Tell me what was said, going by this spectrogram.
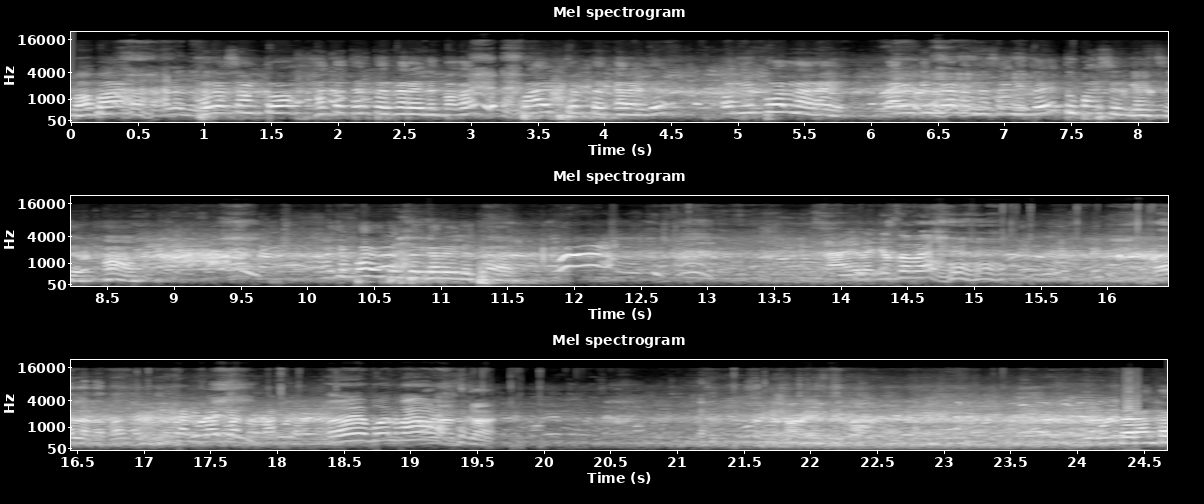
बाबा खरं सांगतो हात थरथर करायलेत बघा पाय थरथर करायले पण मी बोलणार आहे. कारण की मॅडमने सांगितलंय तू भाषण घ्यायचं. हा. माझे पाय कसं रे ओय, बोल तर आता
